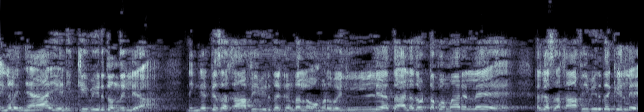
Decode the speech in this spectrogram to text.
നിങ്ങൾ ഞാൻ എനിക്ക് ബിരുദമൊന്നുമില്ല നിങ്ങൾക്ക് സഖാഫി ബിരുദൊക്കെ ഉണ്ടല്ലോ. നിങ്ങൾ വലിയ തലതൊട്ടപ്പന്മാരല്ലേ? ഒക്കെ സഖാഫി ബിരുദൊക്കെ ഇല്ലേ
